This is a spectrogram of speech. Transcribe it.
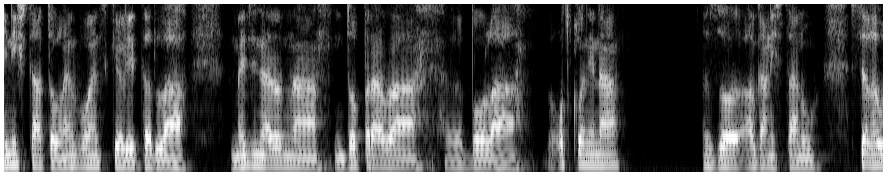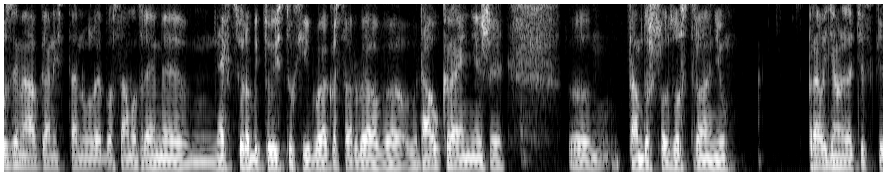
iných štátov len vojenské lietadlá. Medzinárodná doprava e, bola odklonená z Afganistanu, z celého územia Afganistanu, lebo samozrejme nechcú robiť tú istú chybu, ako sa robila na Ukrajine, že um, tam došlo k zostreleniu pravidelné letecké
